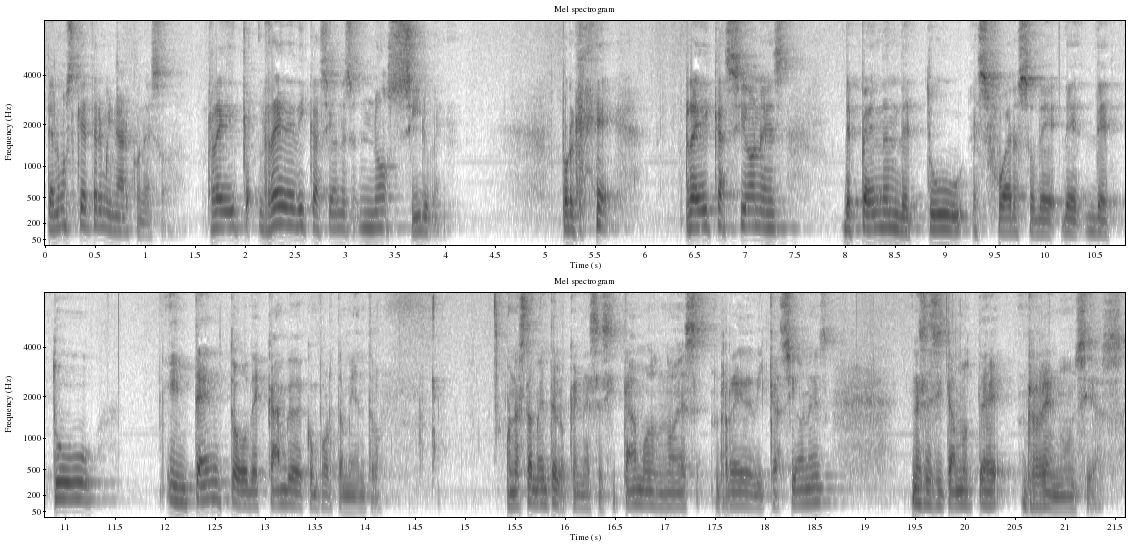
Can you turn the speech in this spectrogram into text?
Tenemos que terminar con eso. Rededicaciones no sirven. Porque rededicaciones dependen de tu esfuerzo, de, de tu intento de cambio de comportamiento. Honestamente, lo que necesitamos no es rededicaciones, necesitamos de renuncias.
